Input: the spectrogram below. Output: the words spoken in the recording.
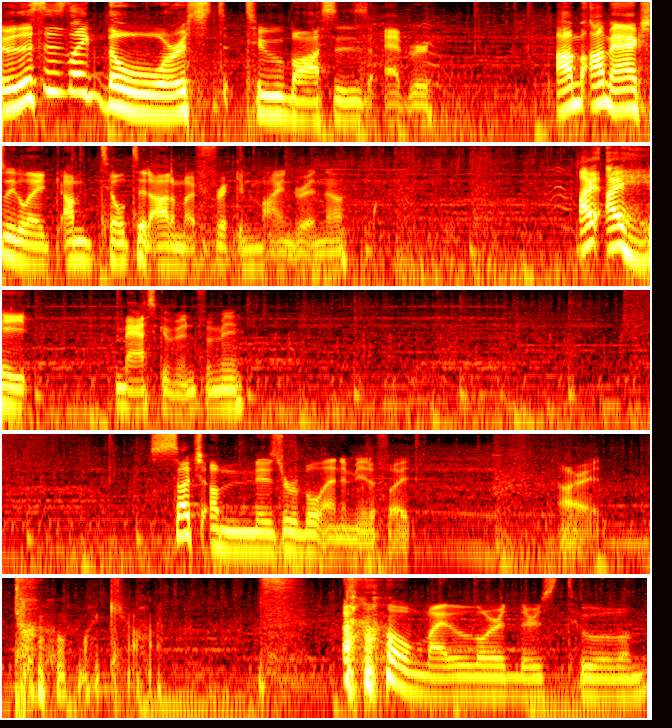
Dude, this is like the worst two bosses ever. I'm I'm actually like I'm tilted out of my freaking mind right now. I I hate Mask of Infamy. Such a miserable enemy to fight. Alright. Oh my god. Oh my lord, there's two of them.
